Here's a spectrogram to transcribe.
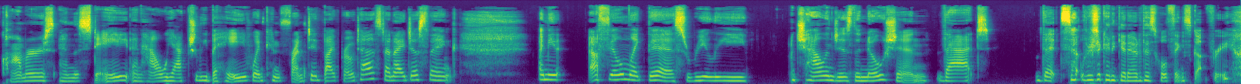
commerce and the state and how we actually behave when confronted by protest. And I just think, I mean, a film like this really challenges the notion that that settlers are going to get out of this whole thing scot free.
